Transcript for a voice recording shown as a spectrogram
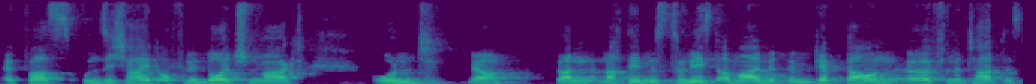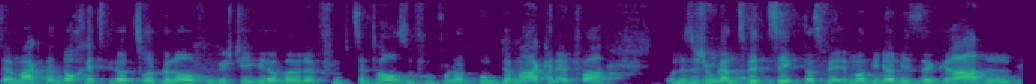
etwas Unsicherheit auch für den deutschen Markt. Und ja, dann, nachdem es zunächst einmal mit einem Gap Down eröffnet hat, ist der Markt dann doch jetzt wieder zurückgelaufen. Wir stehen wieder bei der 15.500 Punkte Marke in etwa. Und es ist schon ganz witzig, dass wir immer wieder diese geraden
